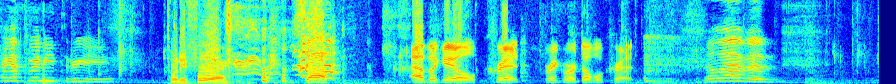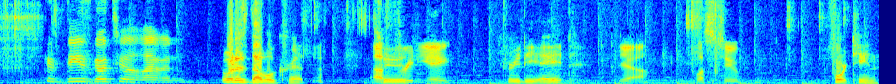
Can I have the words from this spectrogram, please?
I got 23. Twenty-four. Stop. Abigail, crit. Brigor, double crit. 11. Because these go to 11. What is double crit? Uh, Two. 3d8. Three D eight. Yeah. Plus 2. Fourteen.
